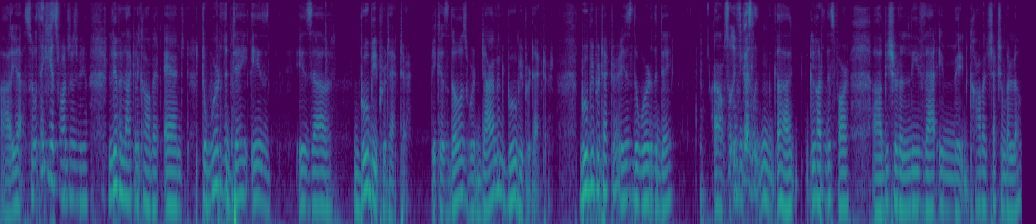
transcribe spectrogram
uh, yeah, so thank you guys for watching this video. Leave a like and a comment, and the word of the day is is uh, booby protector because those were diamond booby protectors. Booby protector is the word of the day. Um, so if you guys uh, got this far, uh, be sure to leave that in the comment section below.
